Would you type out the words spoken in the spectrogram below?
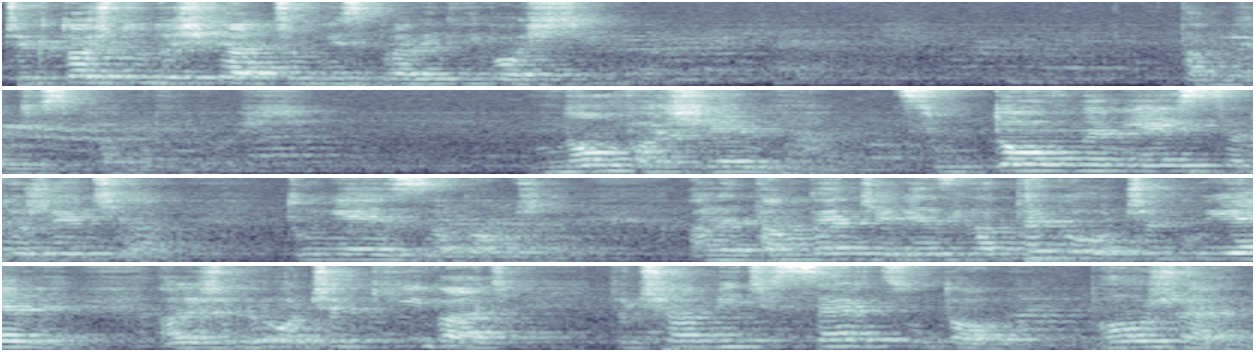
Czy ktoś tu doświadczył niesprawiedliwości? Tam będzie sprawiedliwość. Nowa ziemia, cudowne miejsce do życia. Tu nie jest za dobrze, ale tam będzie, więc dlatego oczekujemy. Ale żeby oczekiwać, to trzeba mieć w sercu to, Boże,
